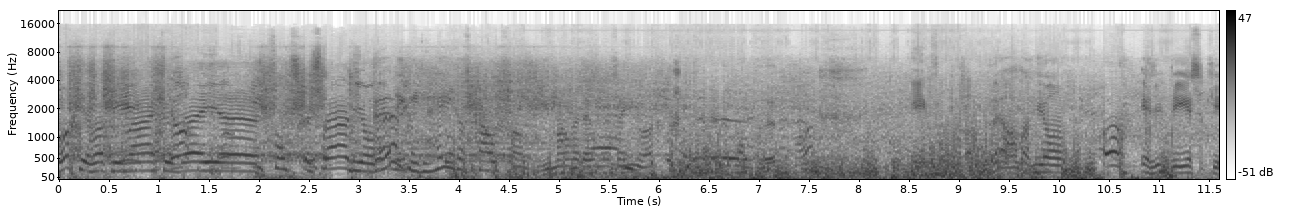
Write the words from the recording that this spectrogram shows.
Bochtje wat hij maakte Ja, bij eh, ik vond het stadion, Daar hè? ben ik niet helemaal koud van. Die man werd helemaal zenuwachtig. Ik vond het geweldig, joh. Oh, De eerste keer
